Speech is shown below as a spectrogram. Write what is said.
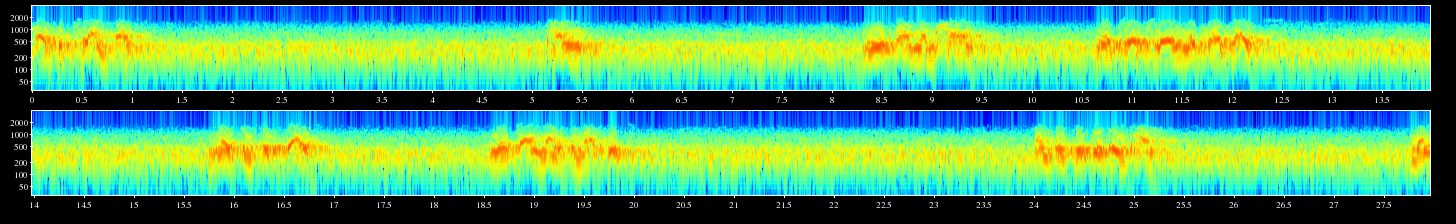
ขอคิดคลั่งไปทั้งมีความลำคาญไม่เพลิดเพลินไม่พอใจ ไม่เป็นสุขใจในการนั่งสมาธิอันเป็นสิ่งที่พึงทำดัง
